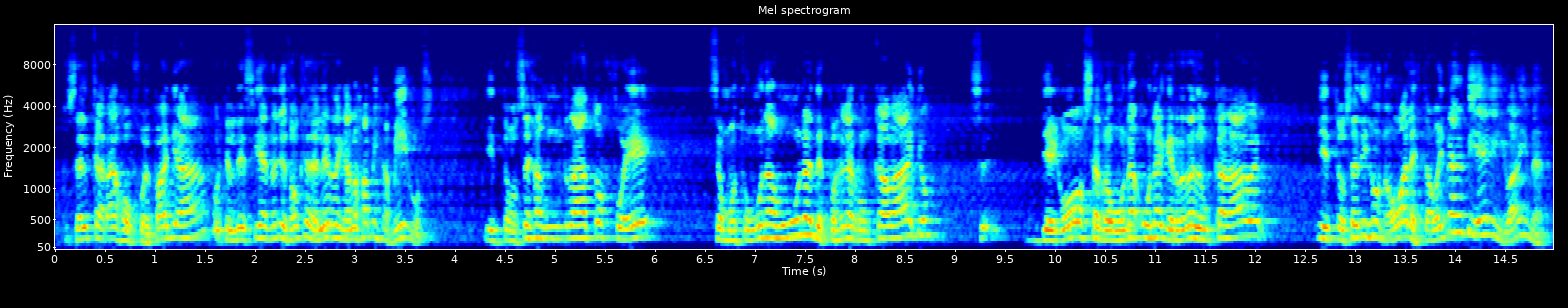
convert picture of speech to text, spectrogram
Entonces el carajo fue para allá porque él decía, no, yo tengo que darle regalos a mis amigos. Y entonces a un rato fue, se montó en una mula, después agarró un caballo, llegó, se robó una, una guerrera de un cadáver y entonces dijo, no, vale, esta vaina es bien y vaina.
